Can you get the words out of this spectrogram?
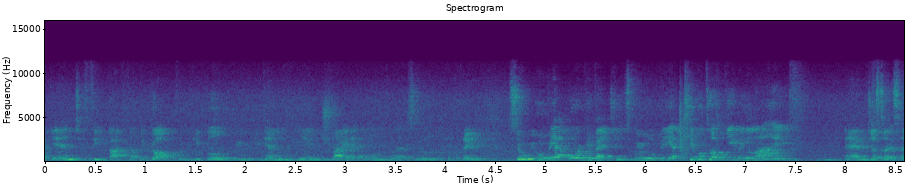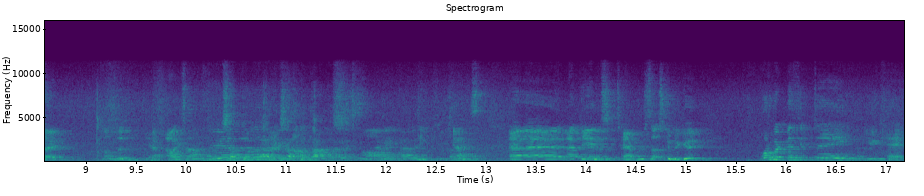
again to feedback that we got from people who we demoed the and tried it and wanted to let us know what they think. So we will be at more conventions. We will be at Tabletop Gaming Live, um, just outside London. Yeah, Alexander. Alexander, Alexandra Palace. Oh, thank you, guys. Uh, at the end of September, so that's going to be good. What about Mythic Day UK?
